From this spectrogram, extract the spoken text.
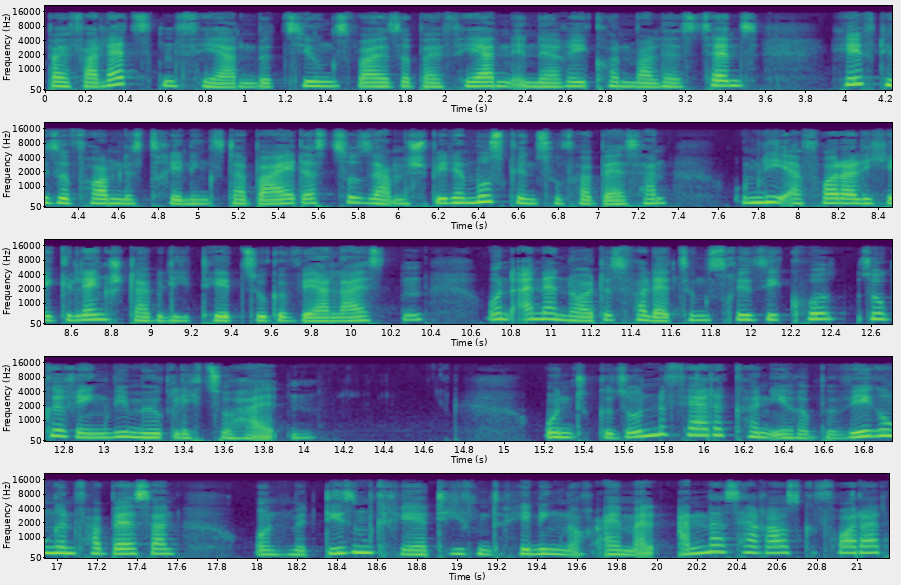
Bei verletzten Pferden bzw. bei Pferden in der Rekonvaleszenz hilft diese Form des Trainings dabei, das Zusammenspiel der Muskeln zu verbessern, um die erforderliche Gelenkstabilität zu gewährleisten und ein erneutes Verletzungsrisiko so gering wie möglich zu halten. Und gesunde Pferde können ihre Bewegungen verbessern und mit diesem kreativen Training noch einmal anders herausgefordert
